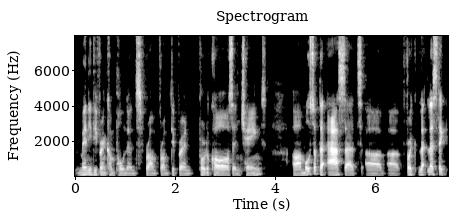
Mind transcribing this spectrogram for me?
many different components from from different protocols and chains. Uh, most of the assets, uh, uh, for let, us take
